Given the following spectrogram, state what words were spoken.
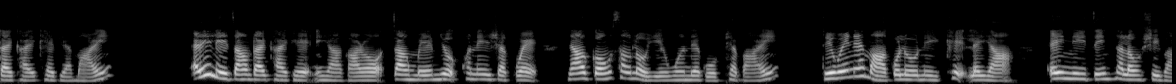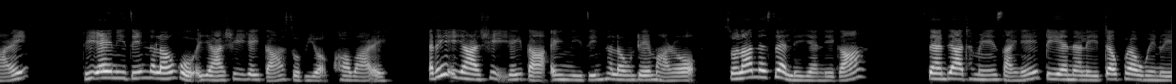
တိုက်ခိုက်ခဲ့ပြန်ပါတယ်။အဲ့ဒီလေကြောင်းတိုက်ခိုက်ခဲ့နေရာကတော့ကြောင်မဲမြို့ခုနှစ်ရက်ကွက်မြောက်ကုန်းဆောက်လုပ်ရေးဝန်းထဲကိုဖျက်ပါတယ်။ဒီဝင်းထဲမှာကိုလိုနီခေလက်ရအိမ်နီကြီးနှလုံးရှိပါတယ်။ဒီအိမ်နီကြီးနှလုံးကိုအရာရှိရိတ်တာဆိုပြီးတော့ခေါ်ပါတယ်။အဲ့ဒီအရာရှိရိတ်တာအိမ်နီကြီးနှလုံးထဲမှာတော့ဇွန်လ24ရက်နေ့ကစံပြထမင်းဆိုင်နဲ့ TNL တပ်ဖွဲ့ဝင်တွေ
